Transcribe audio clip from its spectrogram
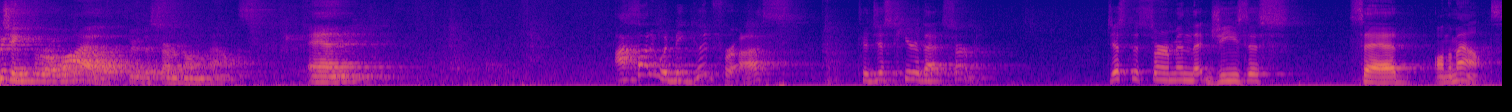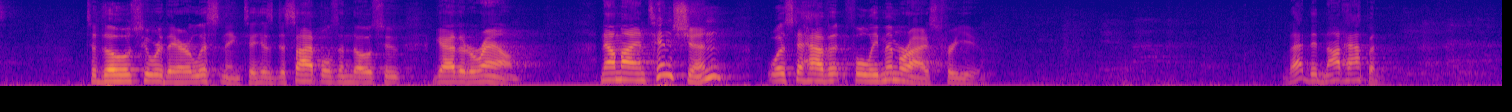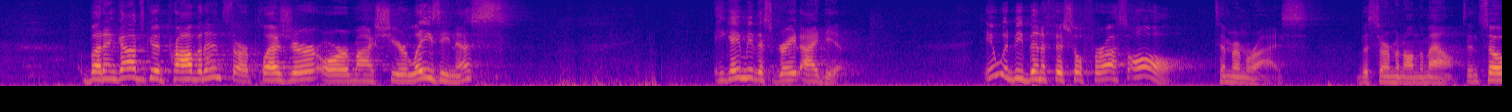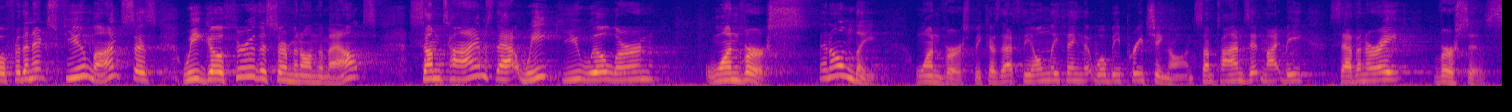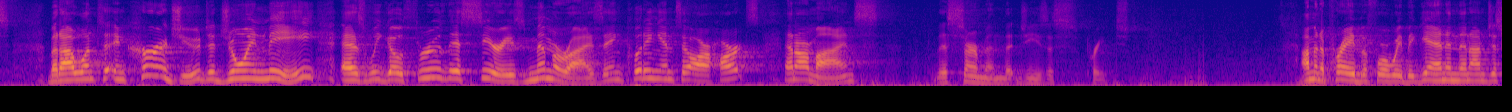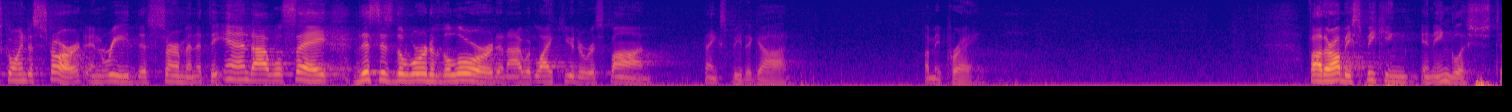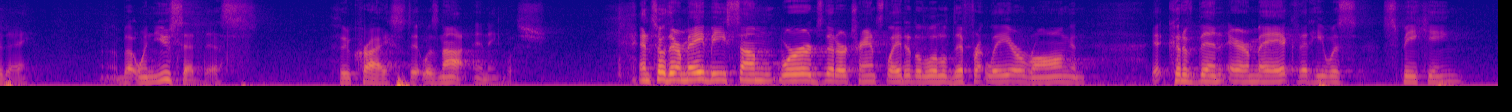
preaching for a while through the Sermon on the Mount. And I thought it would be good for us to just hear that sermon. Just the sermon that Jesus said on the Mount to those who were there listening, to his disciples and those who gathered around. Now, my intention was to have it fully memorized for you. That did not happen. But in God's good providence or pleasure or my sheer laziness, He gave me this great idea. It would be beneficial for us all to memorize the Sermon on the Mount. And so, for the next few months, as we go through the Sermon on the Mount, sometimes that week you will learn one verse and only one verse because that's the only thing that we'll be preaching on. Sometimes it might be seven or eight verses. But I want to encourage you to join me as we go through this series, memorizing, putting into our hearts and our minds this sermon that Jesus preached. I'm going to pray before we begin, and then I'm just going to start and read this sermon. At the end, I will say, This is the word of the Lord, and I would like you to respond. Thanks be to God. Let me pray. Father, I'll be speaking in English today, but when you said this through Christ, it was not in English. And so there may be some words that are translated a little differently or wrong, and it could have been Aramaic that he was speaking.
